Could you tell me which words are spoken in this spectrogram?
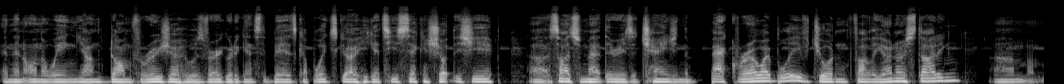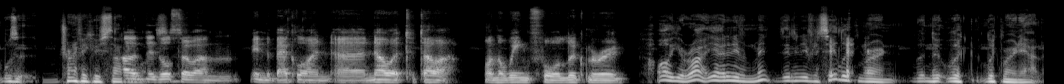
And then on the wing, young Dom Ferrugia, who was very good against the Bears a couple weeks ago, he gets his second shot this year. Uh, aside from that, there is a change in the back row, I believe. Jordan Faliano starting. Um, was it? I'm trying to think who started. Oh, there's also um in the back line uh, Noah Tatawa on the wing for Luke Maroon. Oh, you're right. Yeah, I didn't even men- didn't even see Luke Maroon. Luke, Luke, Maroon out.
